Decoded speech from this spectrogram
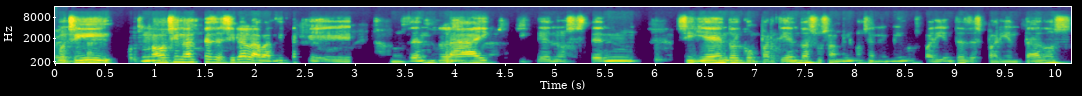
Pues sí, pues no, sin antes decir a la bandita que nos den like y que nos estén siguiendo y compartiendo a sus amigos, enemigos, parientes, desparientados,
